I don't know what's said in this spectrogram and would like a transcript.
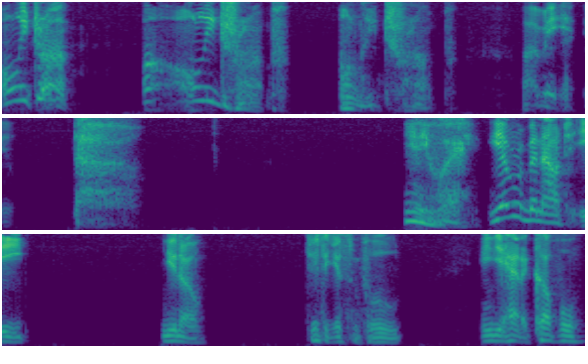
Only Trump. Only Trump. Only Trump. I mean, anyway, you ever been out to eat, you know, just to get some food, and you had a couple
